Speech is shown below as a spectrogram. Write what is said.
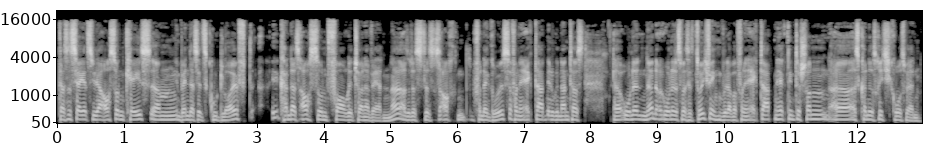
Das ist ja jetzt wieder auch so ein Case, ähm, wenn das jetzt gut läuft, kann das auch so ein Fonds-Returner werden, ne? Also das, das ist auch von der Größe, von den Eckdaten, die du genannt hast, äh, ohne, ne, ohne dass man es jetzt durchwinken will, aber von den Eckdaten her klingt das schon, äh, als könnte das richtig groß werden.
